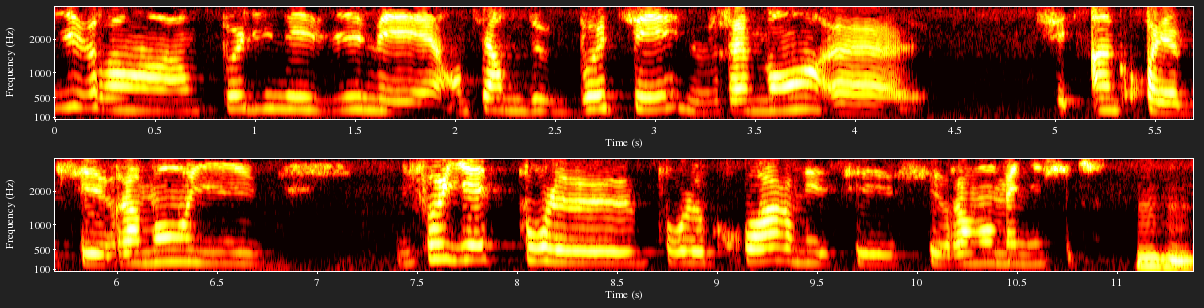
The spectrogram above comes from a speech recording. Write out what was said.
vivre en, en, Polynésie, mais en termes de beauté, vraiment, euh, c'est incroyable. C'est vraiment, il, il, faut y être pour le, pour le croire, mais c'est vraiment magnifique. Mmh.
